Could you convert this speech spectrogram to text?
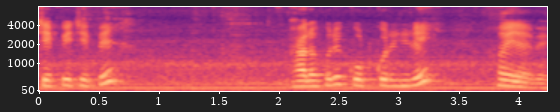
চেপে চেপে ভালো করে কোট করে নিলেই হয়ে যাবে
